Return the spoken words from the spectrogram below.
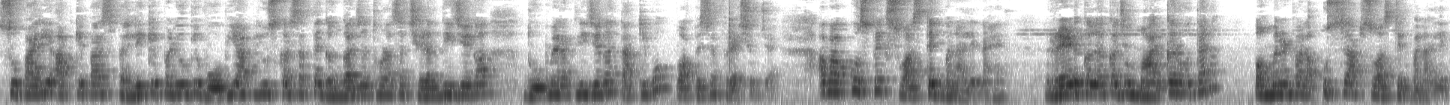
सुपारी आपके पास पहले की पड़ी होगी, वो भी आप यूज़ कर सकते हैं। गंगा जल थोड़ा सा छिड़क दीजिएगा, धूप में रख लीजिएगा, ताकि वो वापस से फ्रेश हो जाए। अब आपको उस पर एक स्वास्तिक बना लेना है। रेड कलर का जो मार्कर होता है ना परमानेंट वाला, उससे आप स्वास्तिक बना ले,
